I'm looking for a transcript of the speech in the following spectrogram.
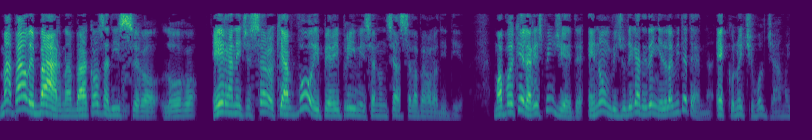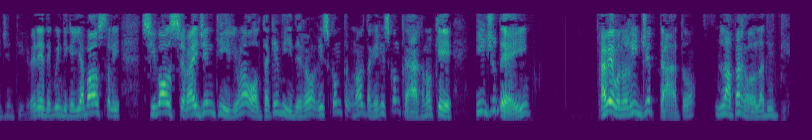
Ma Paolo e Barnaba cosa dissero loro? Era necessario che a voi per i primi si annunziasse la parola di Dio ma poiché la respingete e non vi giudicate degni della vita eterna, ecco noi ci volgiamo ai gentili. Vedete quindi che gli apostoli si volsero ai gentili una volta che videro, una volta che riscontrarono che i giudei avevano rigettato la parola di Dio.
